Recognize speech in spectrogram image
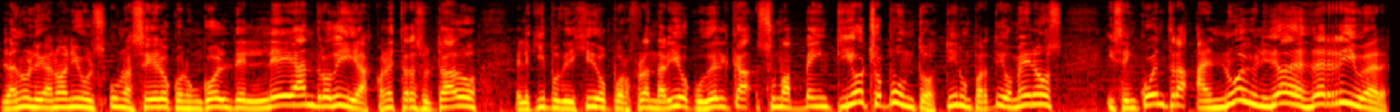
Lanús le ganó a Newell's 1 a 0 con un gol de Leandro Díaz. Con este resultado, el equipo dirigido por Fran Darío Kudelka suma 28 puntos, tiene un partido menos y se encuentra a 9 unidades de River,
